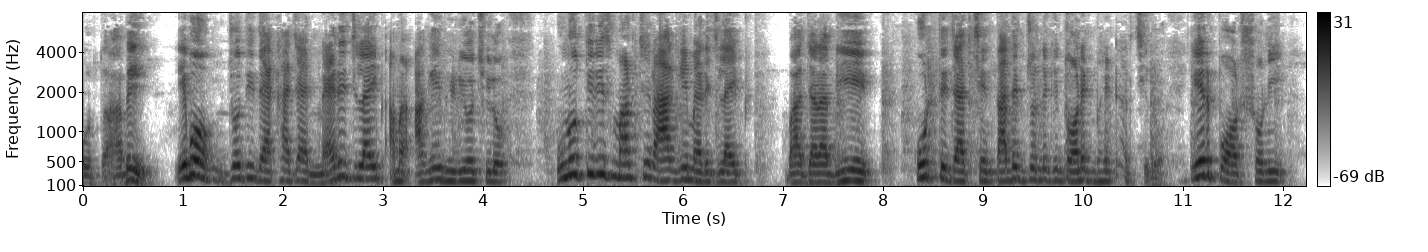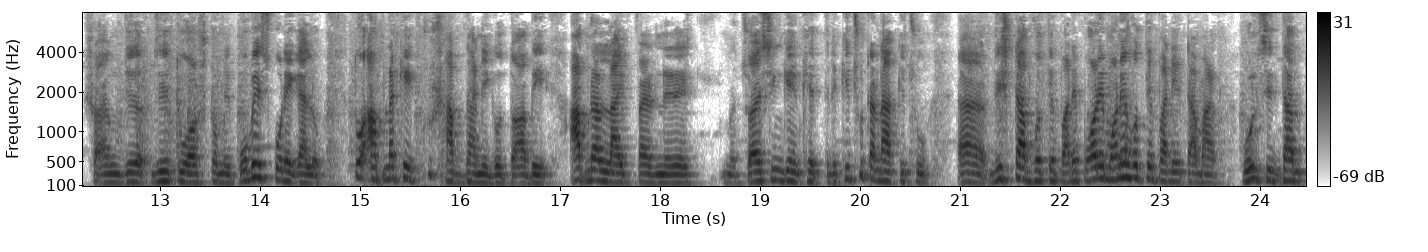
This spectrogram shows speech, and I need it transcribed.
করতে হবে। এবং যদি দেখা যায় ম্যারেজ লাইফ আমার আগে ভিডিও ছিল, উনতিরিশ মার্চের আগে ম্যারেজ লাইফ বা যারা বিয়ে করতে যাচ্ছেন, তাদের জন্য কিন্তু অনেক বেটার ছিল। এরপর শনি স্বয়ং যেহেতু অষ্টমে প্রবেশ করে গেল, তো আপনাকে একটু সাবধানে এগোতে হবে। আপনার লাইফ পার্টনারের চয়েসিংয়ের ক্ষেত্রে কিছুটা না কিছু ডিস্টার্ব হতে পারে, পরে মনে হতে পারে এটা আমার ভুল সিদ্ধান্ত।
